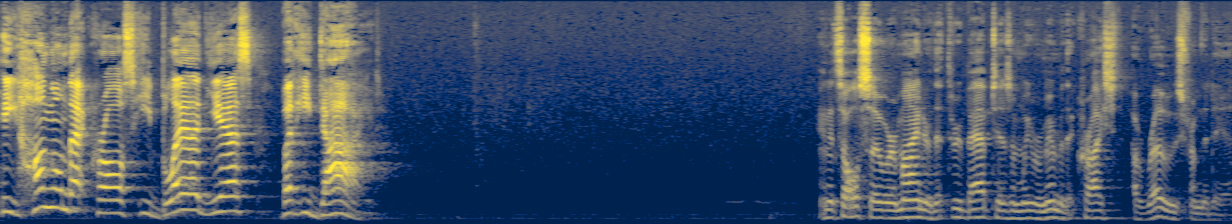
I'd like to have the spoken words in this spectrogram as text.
He hung on that cross. He bled, yes, but He died. And it's also a reminder that through baptism we remember that Christ arose from the dead.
